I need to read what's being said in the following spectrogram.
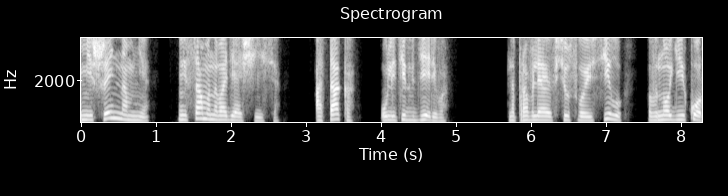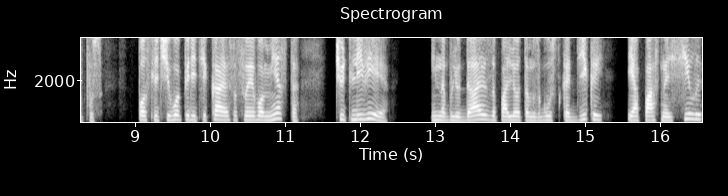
Мишень на мне не самонаводящаяся. Атака улетит в дерево. Направляю всю свою силу в ноги и корпус, после чего перетекаю со своего места чуть левее и наблюдаю за полетом сгустка дикой и опасной силы,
